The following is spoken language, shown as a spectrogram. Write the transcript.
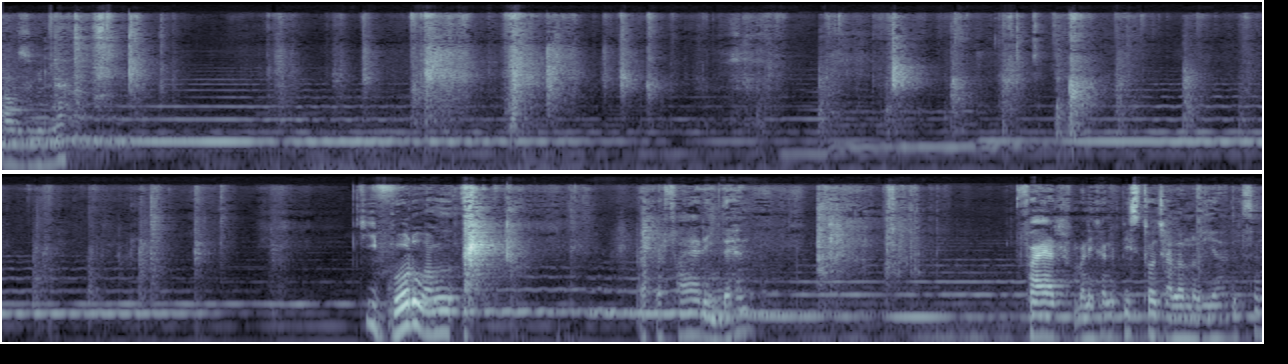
আউজুবিল্লাহ কি বড় আল- এখানে পিস্তল চালানোর ইয়া দেখছেন?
